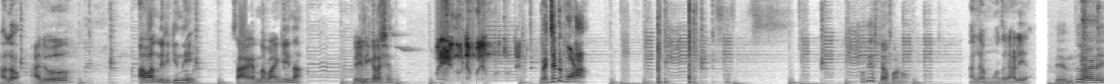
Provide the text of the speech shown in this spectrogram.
ഹലോ? ഹലോ? ആ വന്നിരിക്കുന്നേ. സഹകരണ ബാങ്കിൽ നിന്നാ ഡെയിലി കളക്ഷൻ. വെച്ചിട്ട് പോടാ. പുതിയ സ്റ്റാഫാണോ? അല്ല മുതലാളിയാ. എന്തുവാടേ?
